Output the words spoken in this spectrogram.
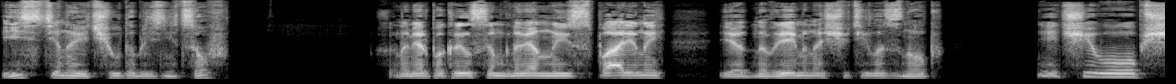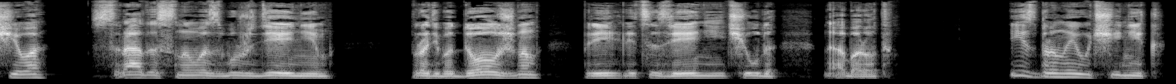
Истинное чудо близнецов! Хономер покрылся мгновенно испариной и одновременно ощутил озноб. Ничего общего с радостным возбуждением, вроде бы должным, при лицезрении чуда, наоборот. Избранный ученик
